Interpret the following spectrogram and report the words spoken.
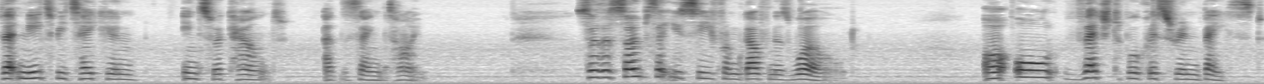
that need to be taken into account at the same time. So the soaps that you see from Governor's World are all vegetable glycerin based.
